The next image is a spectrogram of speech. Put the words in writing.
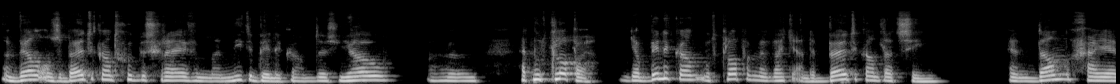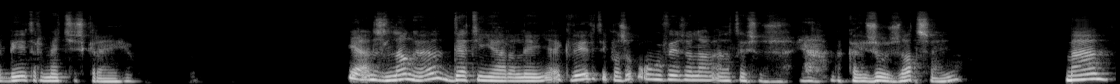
wel onze buitenkant goed beschrijven, maar niet de binnenkant. Dus jou, uh, het moet kloppen. Jouw binnenkant moet kloppen met wat je aan de buitenkant laat zien. En dan ga je betere matches krijgen. Ja, dat is lang hè, 13 jaar alleen. Ja, ik weet het, ik was ook ongeveer zo lang. En dat is dus, ja, dan kan je zo zat zijn. Maar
